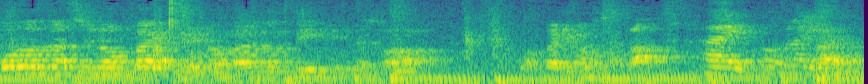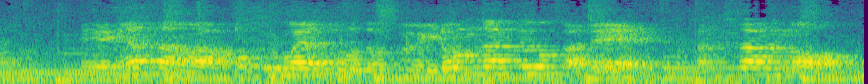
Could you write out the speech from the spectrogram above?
志の会という名前がついていたか分かりましたか？はい。はい。えー皆さんは国語や道徳いろんな教科でたくさんの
